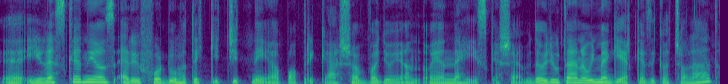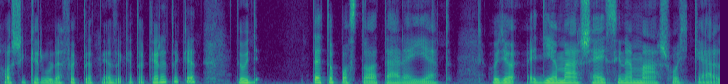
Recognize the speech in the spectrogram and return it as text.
e, illeszkedni, az előfordulhat egy kicsit néha paprikásabb, vagy olyan, olyan nehézkesebb. De hogy utána úgy megérkezik a család, ha sikerül lefektetni ezeket a kereteket, de hogy te tapasztaltál-e ilyet, hogy egy ilyen más helyszínen máshogy kell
